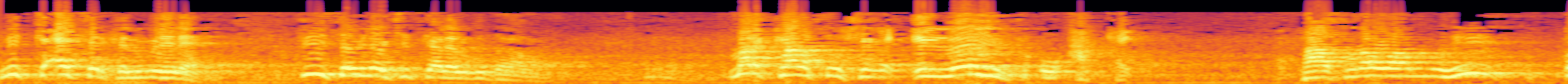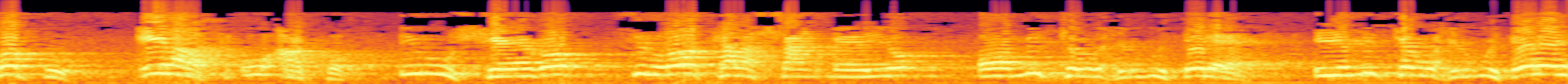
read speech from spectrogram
Midka ajarka lagu helaa fii sabiila jidka ale lagu dagaalamo markaasuu sheegay cilooyinka uu arkay. Taasuna waa muhiim qofku cilalka uu arko inuu sheego si loo kala shaandheeyo oo midkan wax lagu helaa iyo midkan wax lagu helay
